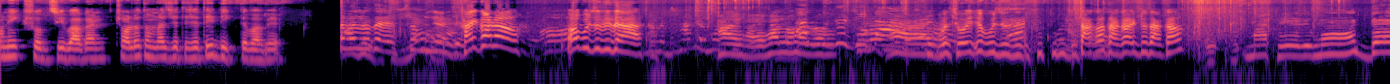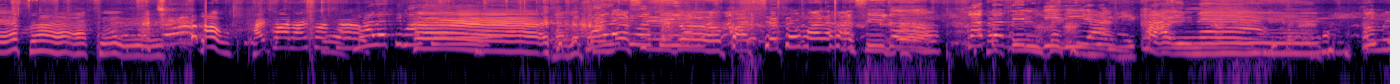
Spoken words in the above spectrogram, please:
অনেক সবজি বাগান। চলো তোমরা যেতে যেতেই দেখতে পাবে। ও বুঝু দিদা। Hi hi hello hello. বলছি ওই যে বুঝু দিদি। তাকাও তাকাও একটু তাকাও। মাঠের মধ্যে চাকে হাই কর হাই কর পাচ্ছে তোমার হাসি গো। কতদিন বিরিয়ানি খাইনি। আমি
